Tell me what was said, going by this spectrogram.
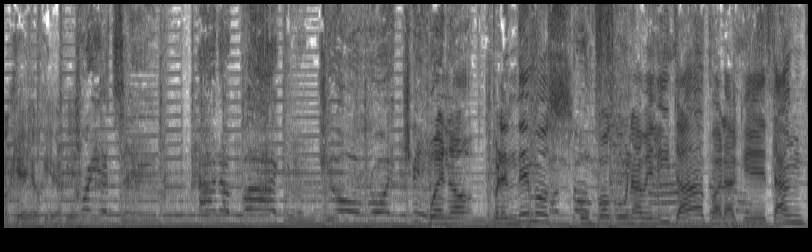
Ok, ok, ok. Bueno, prendemos un poco una velita para que Tank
